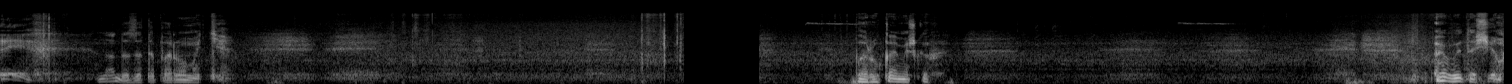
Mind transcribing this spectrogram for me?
Эх, надо за топором идти. Пару камешков. Вытащил.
